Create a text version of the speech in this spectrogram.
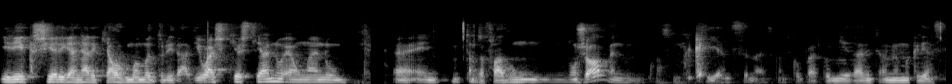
iria crescer e ganhar aqui alguma maturidade. Eu acho que este ano é um ano, eh, em, estamos a falar de um, de um jovem, quase uma criança, não é? Quando comparado com a minha idade, então é mesmo uma criança,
